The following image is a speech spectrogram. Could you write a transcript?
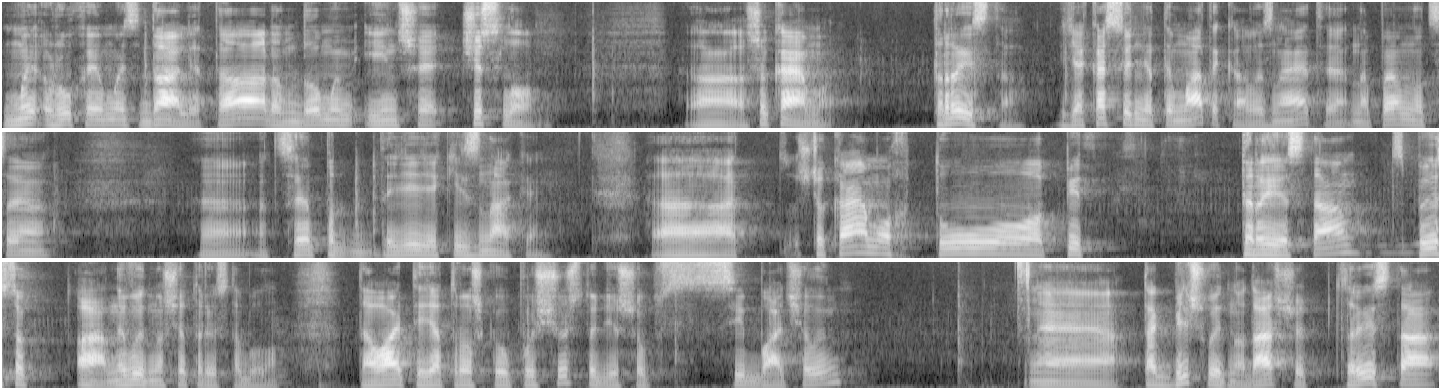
ми рухаємось далі та рандомим інше число. Шукаємо 300. Яка сьогодні тематика, ви знаєте, напевно, це, е, це подає якісь знаки. Е, Шукаємо, хто під 300. Список. А, не видно, що 300 було. Давайте я трошки опущусь тоді, щоб всі бачили. Е, так, більш видно, да, що 300.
